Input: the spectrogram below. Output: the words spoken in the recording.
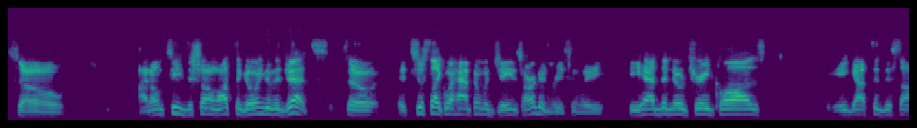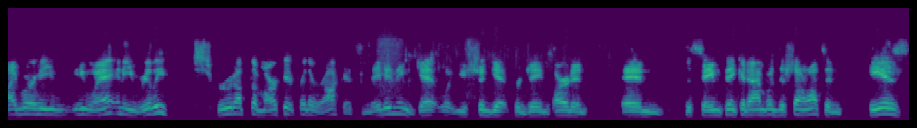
So I don't see Deshaun Watson going to the Jets. So it's just like what happened with James Harden recently. He had the no trade clause. He got to decide where he, he went, and he really screwed up the market for the Rockets. And They didn't get what you should get for James Harden. And the same thing could happen with Deshaun Watson. He is.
